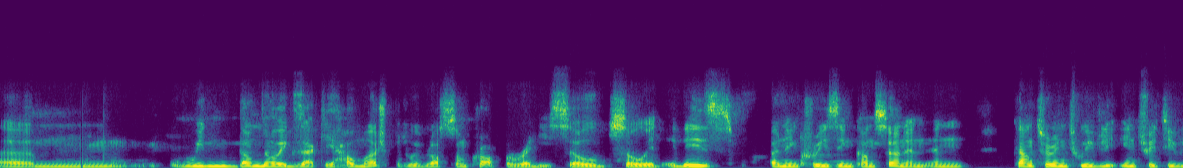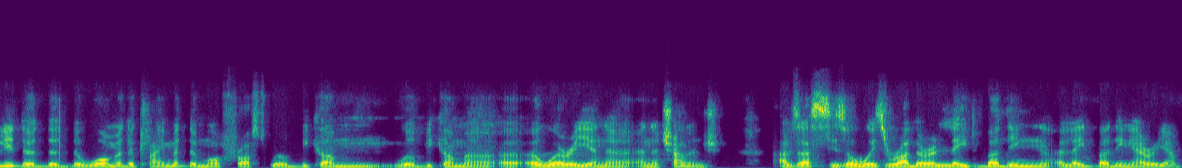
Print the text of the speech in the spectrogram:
Um, we don't know exactly how much, but we've lost some crop already. So so it, it is an increasing concern, and and counterintuitively, intuitively, the, the the warmer the climate, the more frost will become will become a, a worry and a and a challenge. Alsace is always rather a late budding a late budding area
